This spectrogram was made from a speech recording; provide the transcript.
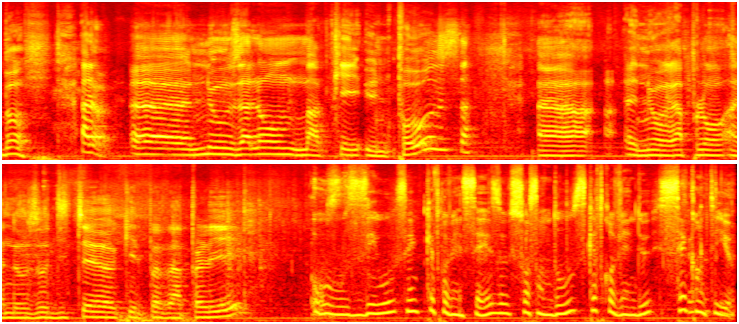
Bon, alors, euh, nous allons marquer une pause. Euh, nous rappelons à nos auditeurs qu'ils peuvent appeler. Au 05 96 72 82 51.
